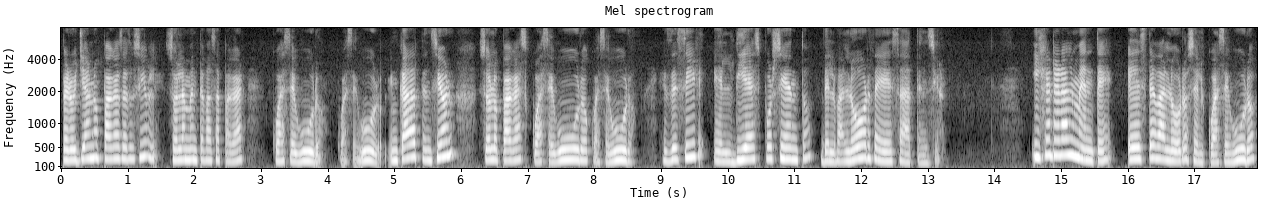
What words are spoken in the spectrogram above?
pero ya no pagas deducible, solamente vas a pagar coaseguro, coaseguro. En cada atención solo pagas coaseguro, coaseguro, es decir, el 10% del valor de esa atención. Y generalmente este valor, o sea, el coaseguro,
